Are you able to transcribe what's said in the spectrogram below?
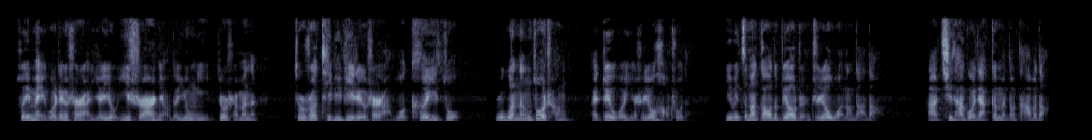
所以美国这个事儿啊，也有一石二鸟的用意，就是什么呢？就是说 T P P 这个事儿啊，我可以做，如果能做成，哎，对我也是有好处的。因为这么高的标准，只有我能达到，啊，其他国家根本都达不到，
